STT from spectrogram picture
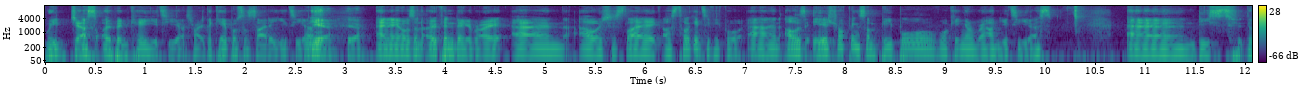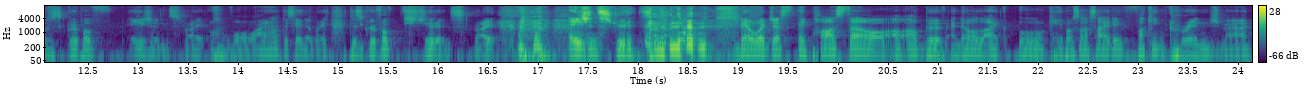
we just opened KUTS, right? The K-pop Society UTS. Yeah, yeah. And it was an open day, right? And I was just like, I was talking to people, and I was eavesdropping some people walking around UTS, and these two, there was a group of Asians, right? Oh, whoa, why do I have to say that race? This group of students, right? Asian students. they were just they passed our, our, our booth, and they were like, "Oh, K-pop Society, fucking cringe, man."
